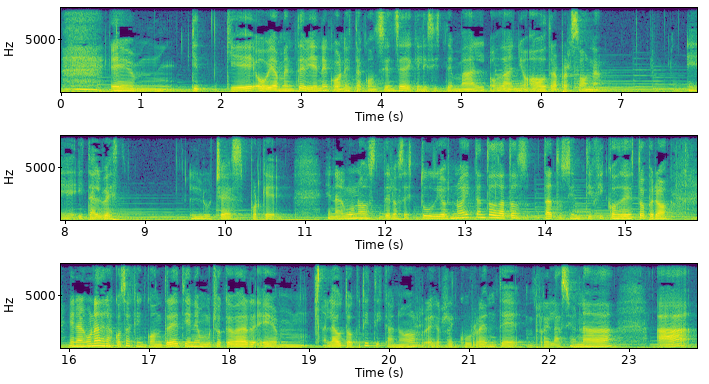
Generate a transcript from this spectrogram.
em, que, obviamente viene con esta conciencia de que le hiciste mal o daño a otra persona. Eh, y tal vez luches porque en algunos de los estudios, no hay tantos datos, datos científicos de esto, pero en algunas de las cosas que encontré tiene mucho que ver eh, la autocrítica, ¿no? recurrente, relacionada a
